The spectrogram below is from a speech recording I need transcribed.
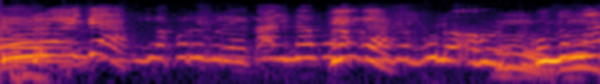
তুই রই যা ইয়া করে বুড়া কাই না বুড়া বুলো কুন্দু মা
